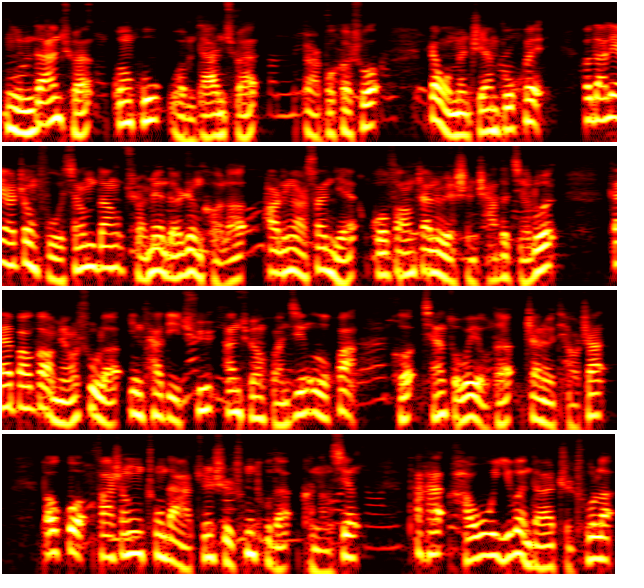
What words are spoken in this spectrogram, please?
你们的安全关乎我们的安全。贝尔伯克说：“让我们直言不讳，澳大利亚政府相当全面地认可了2023年国防战略审查的结论。该报告描述了印太地区安全环境恶化和前所未有的战略挑战，包括发生重大军事冲突的可能性。他还毫无疑问地指出了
